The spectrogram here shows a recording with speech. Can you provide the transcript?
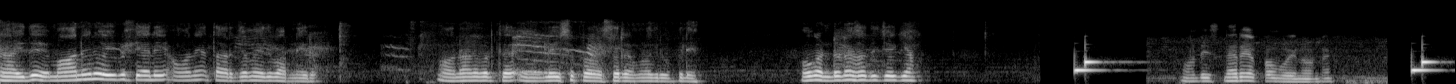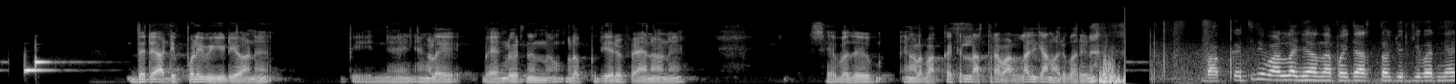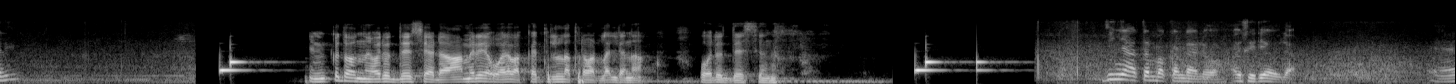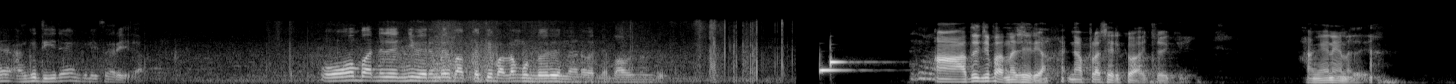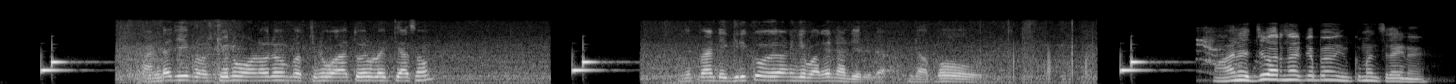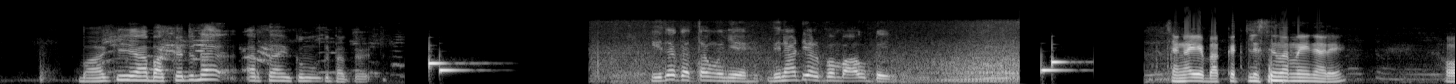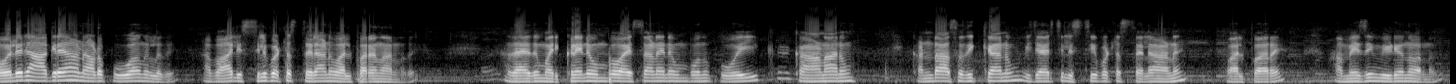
ആ ഇത് മാനുവിന് ഒഴിവ് കിട്ടിയാൽ ഓനെ തർജമ ചെയ്ത് പറഞ്ഞു തരും ഓനാണ് ഇവിടുത്തെ ഇംഗ്ലീഷ് പ്രൊഫസർ നമ്മളെ ഗ്രൂപ്പിൽ ഓ കണ്ടിടോ ശ്രദ്ധിച്ചു നോക്കിയാ. ഡിക്ഷണറി എപ്പം പോയിന്നോണ്ട് ഇതൊരു അടിപൊളി വീഡിയോ ആണ്. പിന്നെ ഞങ്ങൾ ബാംഗ്ലൂരിൽ നിന്നും നിങ്ങളെ പുതിയൊരു ഫാനാണ് പക്ഷേ അത് ഞങ്ങളെ ബക്കറ്റിലുള്ള അത്ര വെള്ളമില്ല എന്ന് അവർ പറയുന്നത് ബക്കറ്റിൽ വെള്ളം ഞാൻ അർത്ഥം ചുരുക്കി പറഞ്ഞാൽ? എനിക്ക് തോന്നുന്നു ഒരു ഉദ്ദേശിച്ച ഡാമിൽ ഓരോ വക്കത്തിലുള്ള അത്ര വെള്ളമില്ലെന്നാ. ഓരോ ഞാൻ അർത്ഥം വെക്കണ്ടല്ലോ അത് ശരിയാവില്ല ഏ അങ്ക് തീരെ ഇംഗ്ലീഷ് അറിയില്ല. ഓൻ പറഞ്ഞത് ഇനി വരുമ്പോ ബക്കറ്റിൽ വെള്ളം കൊണ്ടുവരും എന്നാണ് പറഞ്ഞത് പാവനോണ്ട് ആ അത് ഇജ്ജ് പറഞ്ഞ ശരിയാ. ഞാൻ അപ്പഴാ ശരിക്കും വായിച്ചു നോക്കി അങ്ങനെയാണത്. പണ്ട ഈ പ്ലസ് ടുവിന് പോണവരും പ്ലസ് ടുവിന് പോകാത്തവരുള്ള വ്യത്യാസം. ഇനിയിപ്പോ ഞാൻ ഡിഗ്രിക്ക് പോവുകയാണെങ്കിൽ പറയാൻ വേണ്ടി വരില്ല. അപ്പോ ആ പറഞ്ഞൊക്കെ ഇപ്പൊ എനിക്ക് മനസ്സിലായിന് ബാക്കി ആ ബക്കറ്റിന്റെ അർത്ഥം എനിക്ക് കിട്ടാത്തത്. ഇതൊക്കെ എത്താൻ കുഞ്ഞേ ഇതിനാട്ടി എളുപ്പം ബാവുട്ട് ചങ്ങായി ബക്കറ്റ് ലിസ്റ്റ് എന്ന് പറഞ്ഞു കഴിഞ്ഞാൽ ഓരോരോ ആഗ്രഹമാണ് അവിടെ പോവാന്നുള്ളത്. അപ്പോൾ ആ ലിസ്റ്റിൽ പെട്ട സ്ഥലമാണ് വാൽപ്പാറ എന്ന് പറഞ്ഞത്. അതായത് മരിക്കണതിന് മുമ്പ് വയസ്സാണതിന് മുമ്പ് ഒന്ന് പോയി കാണാനും കണ്ട് ആസ്വദിക്കാനും വിചാരിച്ച് ലിസ്റ്റിൽ പെട്ട സ്ഥലമാണ് വാൽപ്പാറ. അമേസിങ് വീഡിയോ എന്ന് പറഞ്ഞത്.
